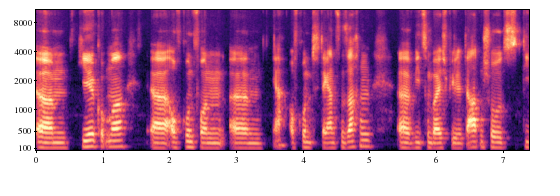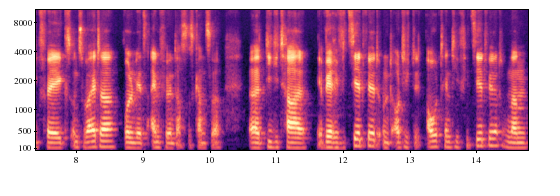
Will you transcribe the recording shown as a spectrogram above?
ähm, hier, guck mal, äh, aufgrund von, ähm, ja, aufgrund der ganzen Sachen, äh, wie zum Beispiel Datenschutz, Deepfakes und so weiter, wollen wir jetzt einführen, dass das Ganze äh, digital verifiziert wird und authentifiziert wird. Und dann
